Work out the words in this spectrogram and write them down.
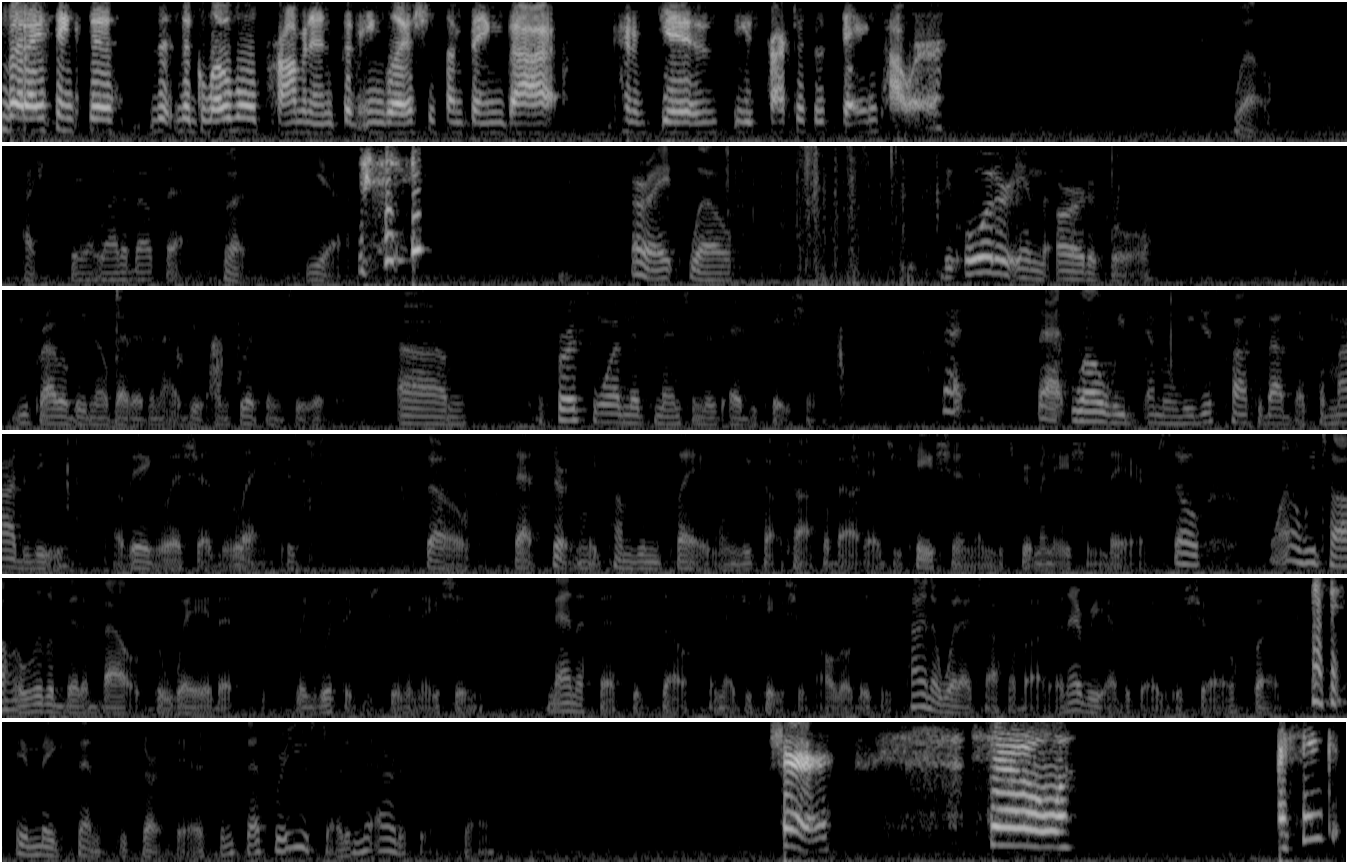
but I think this the, the global prominence of English is something that kind of gives these practices staying power. Well, say a lot about that, but yeah. All right, well, the order in the article, you probably know better than I do. I'm flipping to it. Um, the first one that's mentioned is education. That that well, we I mean we just talked about the commodity of English as a language, so that certainly comes into play when we talk about education and discrimination there. So why don't we talk a little bit about the way that linguistic discrimination manifests itself in education? Although this is kind of what I talk about in every episode of the show, but it makes sense to start there since that's where you start in the article. So, sure. So, I think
